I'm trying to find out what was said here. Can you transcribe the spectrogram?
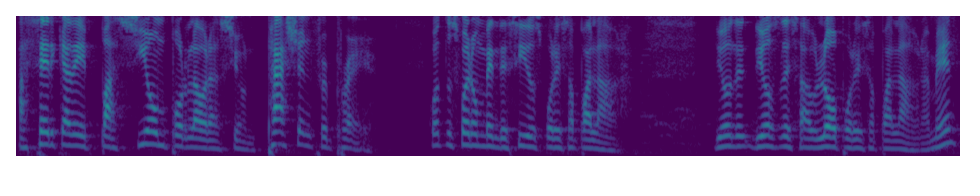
acerca de pasión por la oración, passion for prayer. ¿Cuántos fueron bendecidos por esa palabra? Dios, Dios les habló por esa palabra, amén.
